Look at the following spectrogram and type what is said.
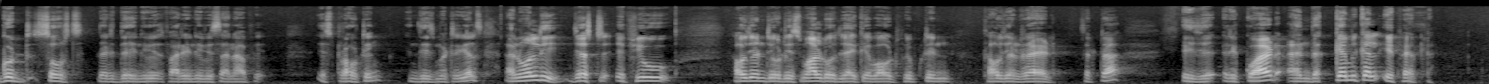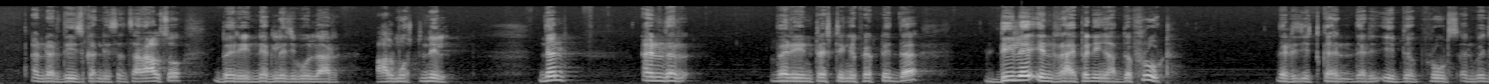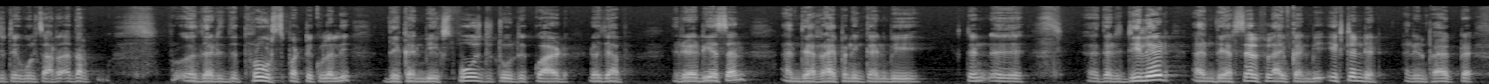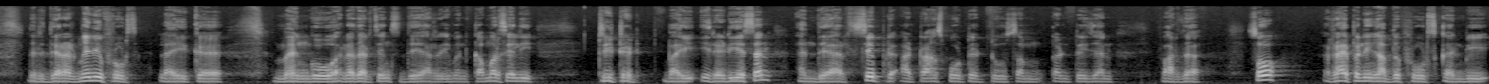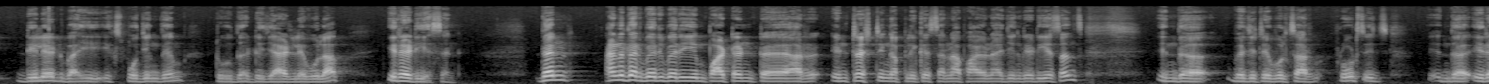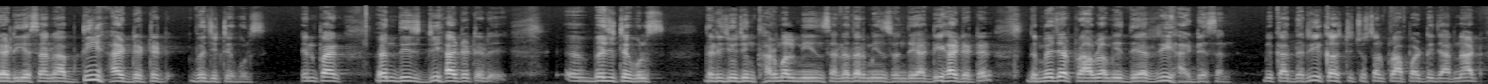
good source that is the for inhibition of sprouting in these materials and only just a few thousand jodi small dose like about 15,000 rad etc., is required and the chemical effect under these conditions are also very negligible or almost nil. Then another very interesting effect is the delay in ripening of the fruit that is it can that is if the fruits and vegetables are other uh, that is the fruits particularly they can be exposed to required dose of radiation and their ripening can be uh, uh, that is delayed and their shelf life can be extended and in fact uh, there, are many fruits like uh, mango and other things they are even commercially treated by irradiation and they are shipped or transported to some countries and further. so, ripening of the fruits can be delayed by exposing them to the desired level of irradiation. Then another very very important uh, or interesting application of ionizing radiations in the vegetables or fruits is in the irradiation of dehydrated vegetables. In fact, when these dehydrated uh, vegetables that is using thermal means and other means when they are dehydrated, the major problem is their rehydration because the reconstitution properties are not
